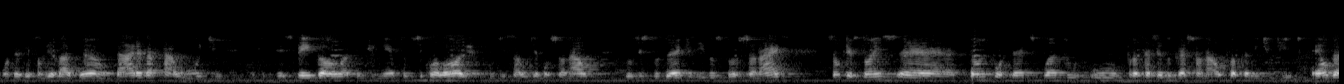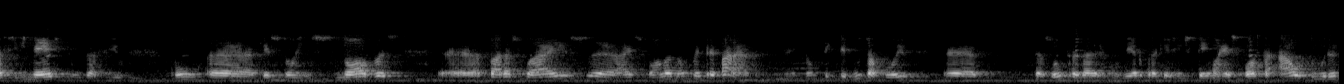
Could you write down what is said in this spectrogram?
contra a questão de evasão, da área da saúde, no que diz respeito ao atendimento psicológico, de saúde emocional dos estudantes e dos profissionais, são questões é, tão importantes quanto o processo educacional propriamente dito. É um desafio inédito, um desafio com é, questões novas para as quais é, a escola não foi preparada. Né? Então, tem que ter muito apoio é, das outras áreas de governo para que a gente tenha uma resposta à altura,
